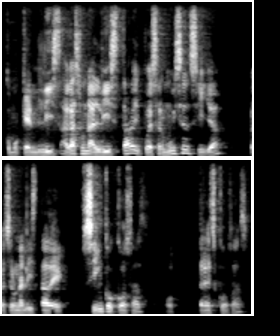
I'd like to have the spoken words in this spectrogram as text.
como que en list, hagas una lista y puede ser muy sencilla, puede ser una lista de cinco cosas o tres cosas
